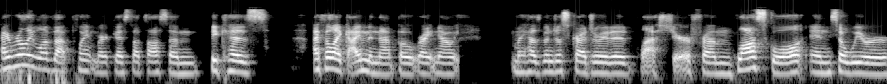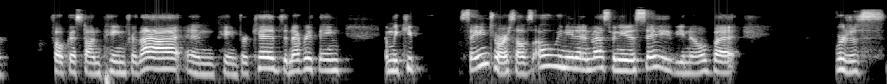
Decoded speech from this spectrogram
I really love that point, Marcus. That's awesome because I feel like I'm in that boat right now. My husband just graduated last year from law school. And so we were focused on paying for that and paying for kids and everything. And we keep saying to ourselves, oh, we need to invest, we need to save, you know, but we're just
